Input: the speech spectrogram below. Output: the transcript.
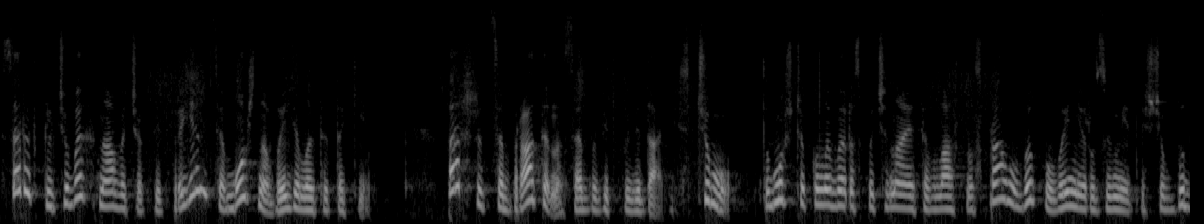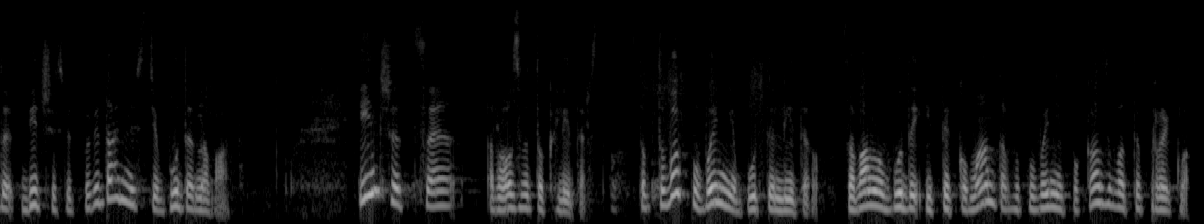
Серед ключових навичок підприємця можна виділити такі. Перше це брати на себе відповідальність. Чому? Тому що коли ви розпочинаєте власну справу, ви повинні розуміти, що буде більшість відповідальності буде на вас. Інше це розвиток лідерства. Тобто ви повинні бути лідером. За вами буде йти команда, ви повинні показувати приклад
